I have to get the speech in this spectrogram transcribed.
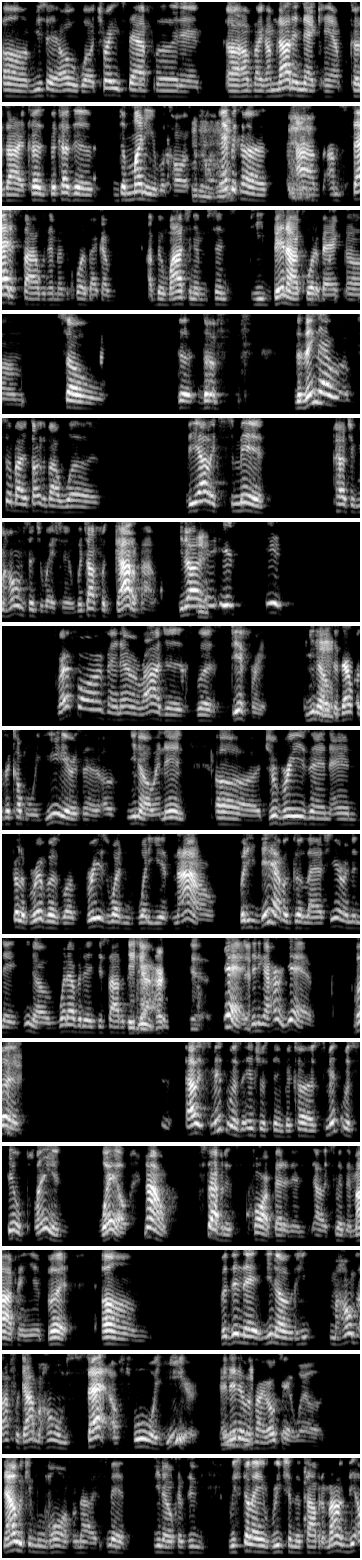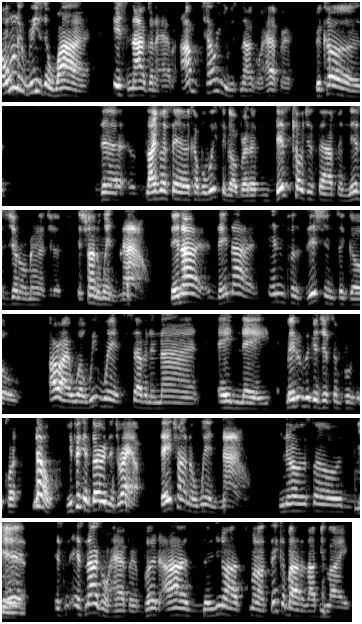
um, you said, oh well, trade Stafford, and uh, I was like, I'm not in that camp because I because because of the money it would cost, and Mhm. because I'm I'm satisfied with him as a quarterback. I've I've been watching him since he been our quarterback. Um, so the the the thing that somebody talked about was the Alex Smith Patrick Mahomes situation, which I forgot about. You know, Mm. it's it's Brett Favre and Aaron Rodgers was different, you know, Mm. because that was a couple of years of, of you know, and then uh Drew Brees and and Philip Rivers. Well, Brees wasn't what he is now, but he did have a good last year, and then they, you know, whatever they decided to He do, got hurt. Yeah. yeah, Yeah. then he got hurt. Yeah, but Alex Smith was interesting because Smith was still playing well. Now Stafford is far better than Alex Smith in my opinion, but um, but then they, you know, he Mahomes. I forgot Mahomes sat a full year, and then it Mm-hmm. was like, okay, well, now we can move on from Alex Smith, you know, because we still ain't reaching the top of the mountain. The only reason why it's not gonna happen, I'm telling you, it's not gonna happen because the like I said a couple weeks ago, brother, this coaching staff and this general manager is trying to win now. They're not they're not in position to go, all right, well, we went seven and nine, eight and eight. Maybe we could just improve the court. No, you're picking third in the draft. They're trying to win now. You know, so yeah, Yeah. it's it's not gonna happen. But I the, you know, I, when I think about it, I'd be like,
